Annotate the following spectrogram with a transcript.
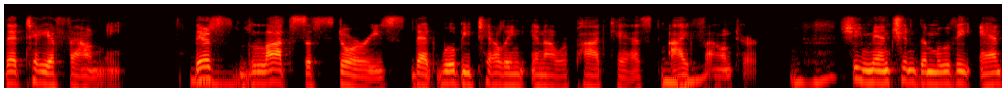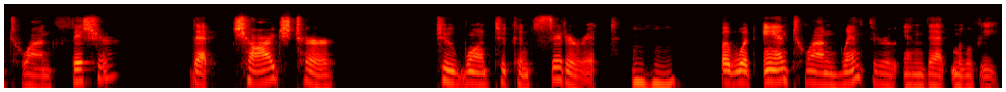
that Taya found me. There's mm-hmm. lots of stories that we'll be telling in our podcast. Mm-hmm. I found her. Mm-hmm. She mentioned the movie Antwone Fisher that charged her to want to consider it. Mm-hmm. But what Antwone went through in that movie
